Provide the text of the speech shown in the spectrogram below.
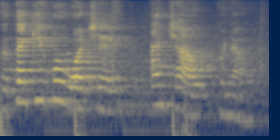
So thank you for watching and ciao for now.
